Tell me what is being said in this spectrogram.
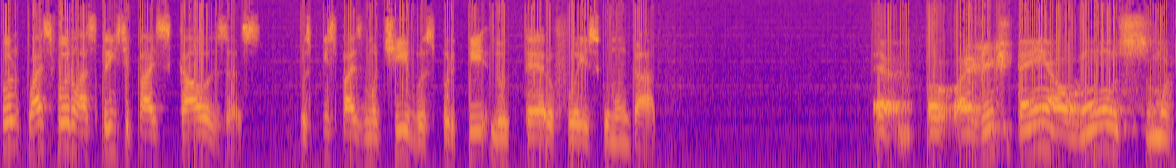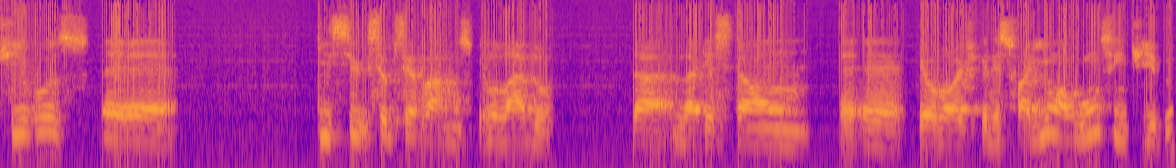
por, quais foram as principais causas, os principais motivos por que Lutero foi excomungado? É, a gente tem alguns motivos é, que se, se observarmos pelo lado da, da questão é, é, teológica, eles fariam algum sentido,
